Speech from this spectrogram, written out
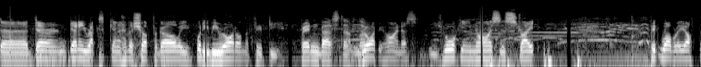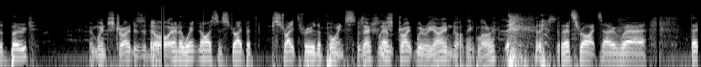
uh, Darren Danny Ruck's going to have a shot for goal. He, would he be right on the 50? Bread and butter stuff, Laurie. Right behind us. He's walking nice and straight. Bit wobbly off the boot, And went straight as a die. and it went nice and straight, but straight through the points. it was actually um, straight where he aimed, I think, Laurie. That's right. So uh, that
